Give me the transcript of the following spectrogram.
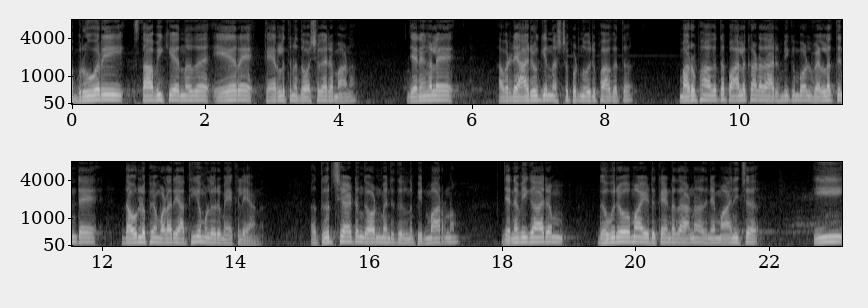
ബ്രൂവറി സ്ഥാപിക്കുക എന്നത് ഏറെ കേരളത്തിന് ദോഷകരമാണ്. ജനങ്ങളെ അവരുടെ ആരോഗ്യം നഷ്ടപ്പെടുന്ന ഒരു ഭാഗത്ത് മറുഭാഗത്ത് പാലക്കാട് അത് ആരംഭിക്കുമ്പോൾ വെള്ളത്തിന്റെ ദൗർലഭ്യം വളരെ അധികമുള്ളൊരു മേഖലയാണ്. അത് തീർച്ചയായിട്ടും ഗവൺമെന്റ് ഇതിൽ നിന്ന് പിന്മാറണം. ജനവികാരം ഗൗരവമായി എടുക്കേണ്ടതാണ്. അതിനെ മാനിച്ച് ഈ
